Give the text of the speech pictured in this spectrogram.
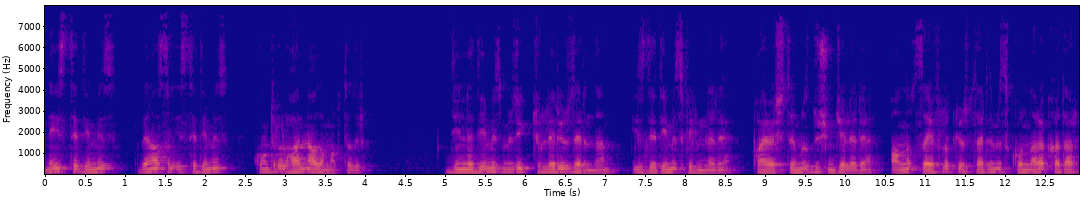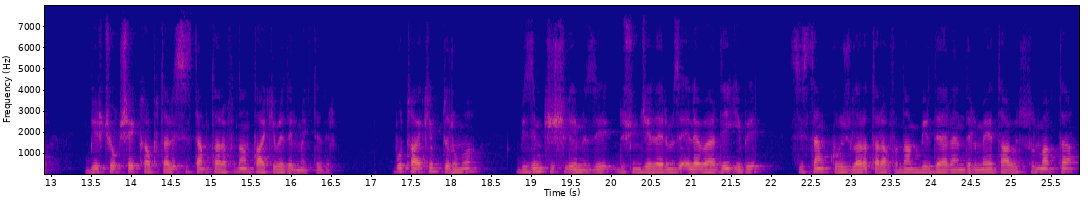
ne istediğimiz ve nasıl istediğimiz kontrol haline alınmaktadır. Dinlediğimiz müzik türleri üzerinden izlediğimiz filmlere, paylaştığımız düşüncelere, anlık zayıflık gösterdiğimiz konulara kadar birçok şey kapitalist sistem tarafından takip edilmektedir. Bu takip durumu bizim kişiliğimizi, düşüncelerimizi ele verdiği gibi sistem kurucuları tarafından bir değerlendirilmeye tabi tutulmakta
